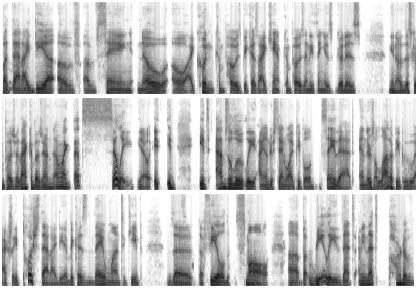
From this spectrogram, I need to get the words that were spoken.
But that mm-hmm. idea of of saying no oh i couldn't compose because i can't compose anything as good as you know this composer that composer. And i'm like that's silly you know it it it's absolutely i understand why people say that and there's a lot of people who actually push that idea because they want to keep the the field small. Uh, but really that's i mean that's part of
